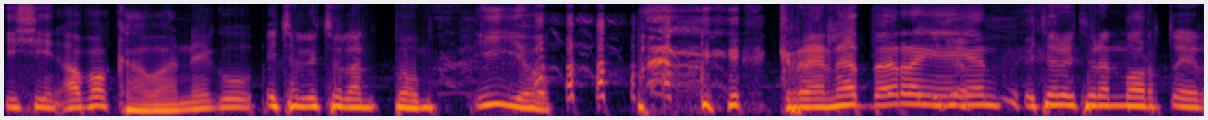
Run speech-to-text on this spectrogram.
isi apa gawane ku perang. Ijol-ijolan bom. iya. granat orang ya kan. Ijol-ijolan mortir.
